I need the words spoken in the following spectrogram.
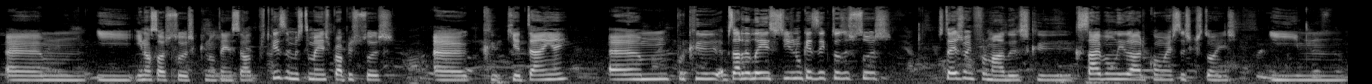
um, e, e não só as pessoas que não têm nacionalidade portuguesa, mas também as próprias pessoas uh, que, que a têm, um, porque apesar da lei existir, não quer dizer que todas as pessoas estejam informadas, que, que saibam lidar com estas questões. E hum,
